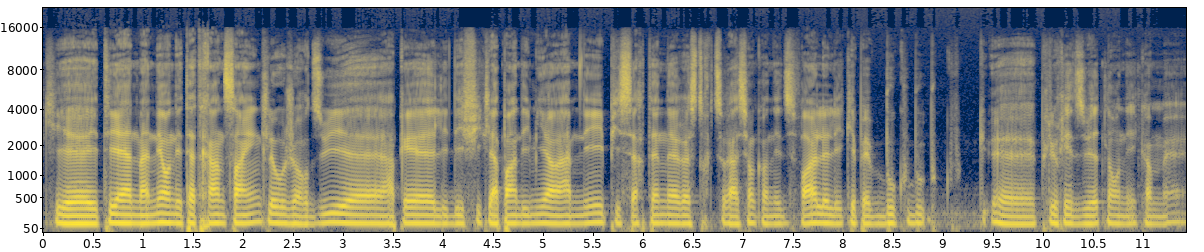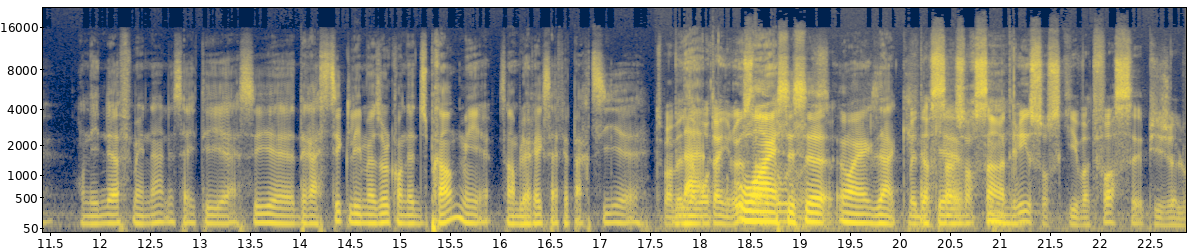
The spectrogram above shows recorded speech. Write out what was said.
qui a été à une année, on était 35 là, aujourd'hui, euh, après les défis que la pandémie a amenés, puis certaines restructurations qu'on a dû faire, l'équipe est beaucoup, beaucoup euh, plus réduite. là. on est comme euh, on est neuf maintenant. là. Ça a été assez euh, drastique les mesures qu'on a dû prendre, mais euh, il semblerait que ça fait partie. euh, Tu parlais la- de la montagne russe. Ouais, c'est ça. Ouais, exact. Mais de Fait se euh, recentrer sur ce qui est votre force, euh, puis je le,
